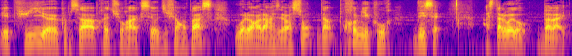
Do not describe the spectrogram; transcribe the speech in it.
Et puis, euh, comme ça, après, tu auras accès aux différents passes ou alors à la réservation d'un premier cours d'essai. Hasta luego. Bye bye.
